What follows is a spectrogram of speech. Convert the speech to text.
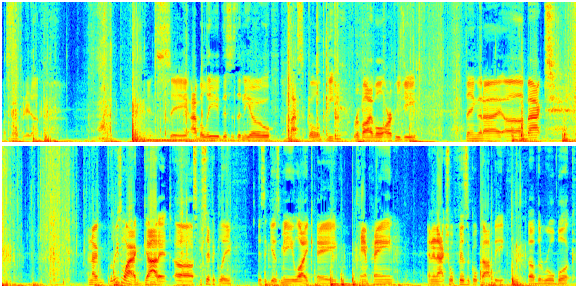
let's open it up and see. I believe this is the Neoclassical Geek Revival RPG thing that I uh, backed. And I, the reason why I got it uh, specifically is it gives me like a campaign and an actual physical copy of the rule book.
